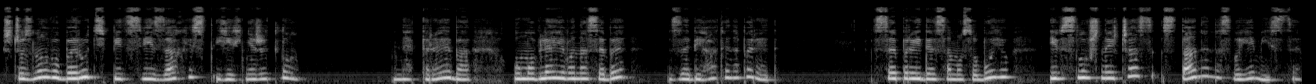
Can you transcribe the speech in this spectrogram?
що знову беруть під свій захист їхнє житло. Не треба, умовляє вона себе, забігати наперед. все прийде само собою і в слушний час стане на своє місце.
